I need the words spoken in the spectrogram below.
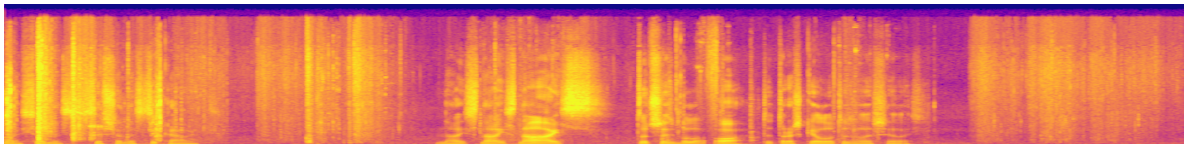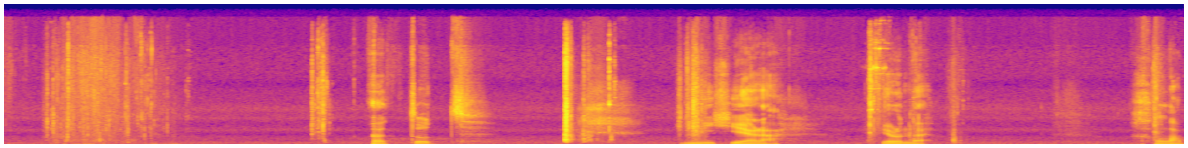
Ось нас, все, що нас цікавить. Найс, найс, найс. Тут щось було. О, тут трошки луту залишилось. А тут. Ніхера. Ерунда. Хлам.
